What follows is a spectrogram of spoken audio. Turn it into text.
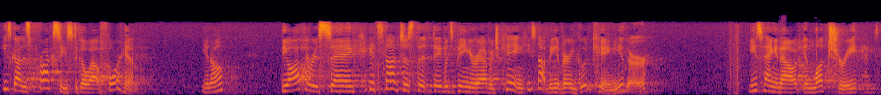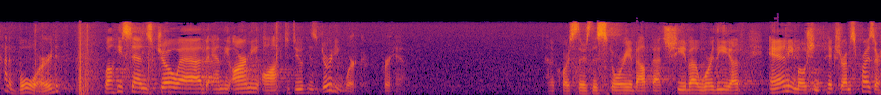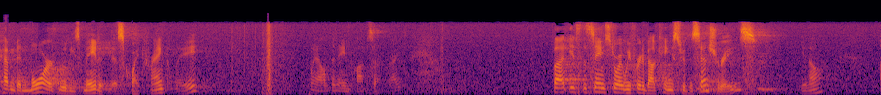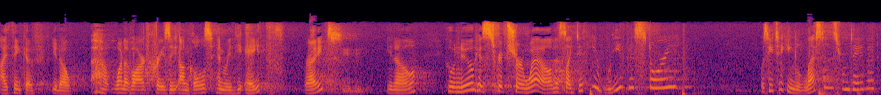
He's got his proxies to go out for him. You know? The author is saying it's not just that David's being your average king, he's not being a very good king either. He's hanging out in luxury and he's kind of bored well, he sends Joab and the army off to do his dirty work for him. And of course, there's this story about Bathsheba worthy of any motion picture. I'm surprised there haven't been more movies made of this, quite frankly. The name pops up, right? But it's the same story we've heard about kings through the centuries, you know. I think of, you know, one of our crazy uncles, Henry VIII right? Mm-hmm. You know, who knew his scripture well. And it's like, did he read this story? Was he taking lessons from David?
